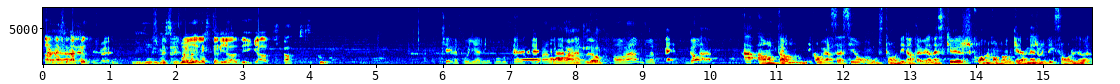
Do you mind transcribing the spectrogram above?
Ah, en fait- en Euh, fait, Je me- vous, je vous voyez à l'extérieur des gardes qui partent et qui courent. Là, faut y aller pour, faire On des- rentre là. On rentre, là. Go! À entendre les conversations ou ce qu'on est dans ta taverne, est-ce que je crois comprendre que la majorité qui sont là,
